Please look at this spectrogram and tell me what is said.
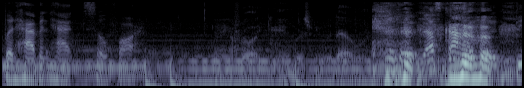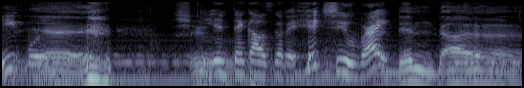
but haven't had so far? I feel like you ambushed me with that one. That's kind of a deep one. yeah. Shoot. You didn't think I was gonna hit you, I right? didn't. Uh,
